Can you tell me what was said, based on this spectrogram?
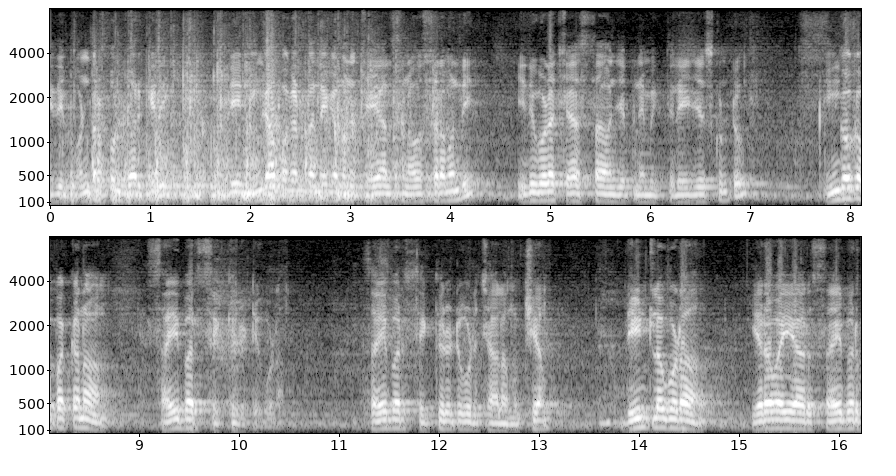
ఇది వండర్ఫుల్ వర్క్ ఇది. దీన్ని ఇంకా పకడ్బందీగా మనం చేయాల్సిన అవసరం ఉంది. ఇది కూడా చేస్తామని చెప్పి నేను మీకు తెలియజేసుకుంటూ ఇంకొక పక్కన సైబర్ సెక్యూరిటీ కూడా. సైబర్ సెక్యూరిటీ కూడా చాలా ముఖ్యం. దీంట్లో కూడా ఇరవై ఆరు సైబర్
